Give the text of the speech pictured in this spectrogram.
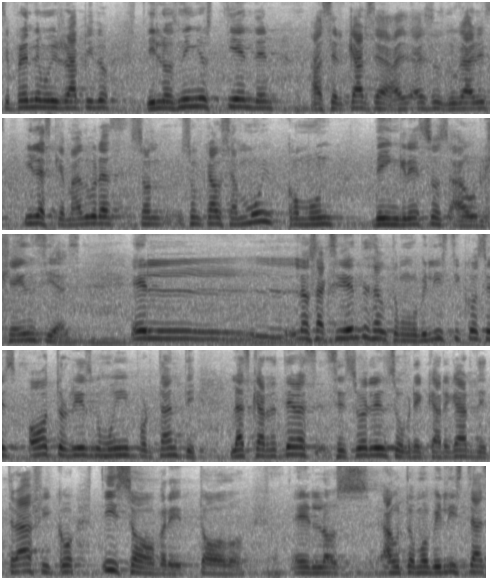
se prende muy rápido y los niños tienden a acercarse a, a esos lugares y las quemaduras son, son causa muy común de ingresos a urgencias. Los accidentes automovilísticos es otro riesgo muy importante. Las carreteras se suelen sobrecargar de tráfico y sobre todo eh, los automovilistas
